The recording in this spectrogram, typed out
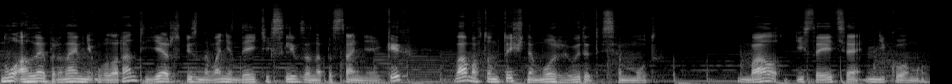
Ну, але принаймні у Valorant є розпізнавання деяких слів, за написання яких вам автоматично може видатися мут. Бал дістається нікому.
